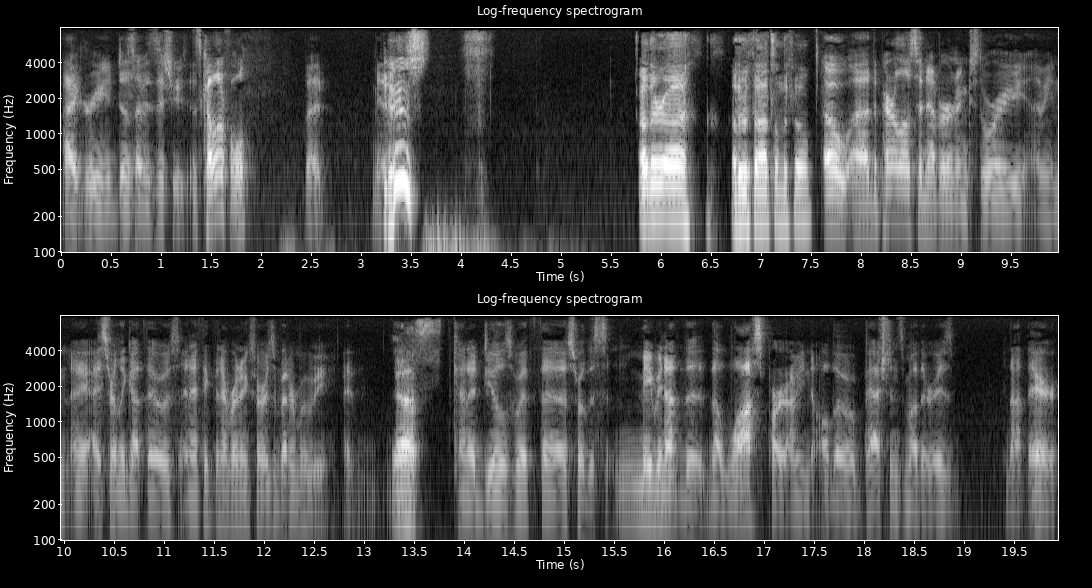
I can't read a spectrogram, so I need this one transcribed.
I agree. It does have its issues. It's colorful, but yeah. It is. Other uh other thoughts on the film? Oh, uh, the parallels to Neverending Story. I mean, I, I certainly got those, and I think the Neverending Story is a better movie. It Yes. kind of deals with uh, sort of this, maybe not the the lost part. I mean, although Bastian's mother is not there,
